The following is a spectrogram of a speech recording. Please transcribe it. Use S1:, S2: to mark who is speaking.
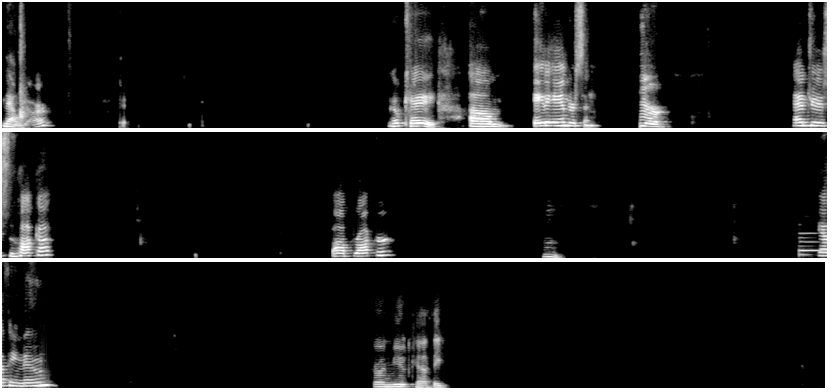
S1: Now we are.
S2: Okay.
S1: Okay, um, Ada Anderson,
S3: Here.
S1: Andrea Suhaka. Bob Rocker.
S3: Hmm.
S1: Kathy Noon,
S3: You're on mute, Kathy.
